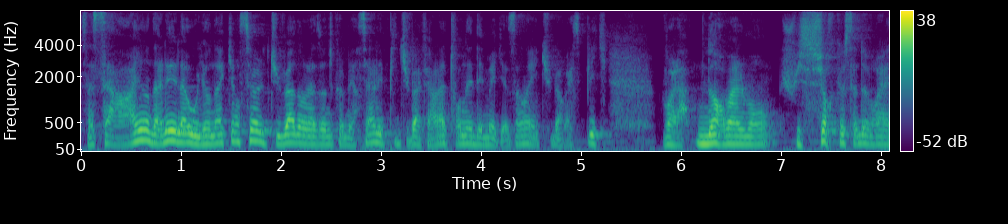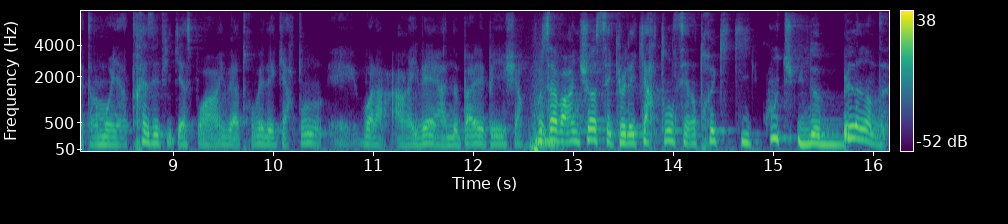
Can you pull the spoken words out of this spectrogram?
ça sert à rien d'aller là où il y en a qu'un seul. Tu vas dans la zone commerciale et puis tu vas faire la tournée des magasins et tu leur expliques voilà, normalement, je suis sûr que ça devrait être un moyen très efficace pour arriver à trouver des cartons et voilà, arriver à ne pas les payer cher. Faut savoir une chose, c'est que les cartons, c'est un truc qui coûte une blinde.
